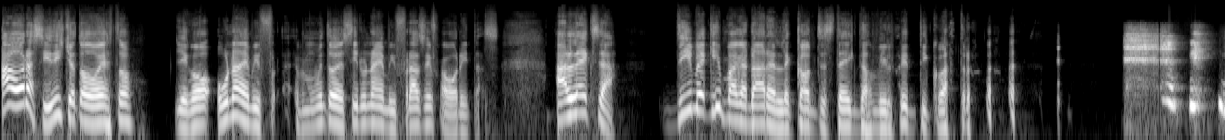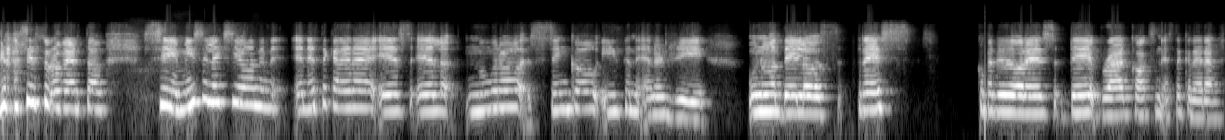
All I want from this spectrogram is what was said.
Ahora sí, dicho todo esto, llegó una de mis, el momento de decir una de mis frases favoritas. Alexa, dime quién va a ganar el Le Contest 2024. Gracias, Roberto. Sí, mi selección en, esta cadena es el número 5, Ethan Energy, uno de los tres competidores de Brad Cox en esta carrera.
